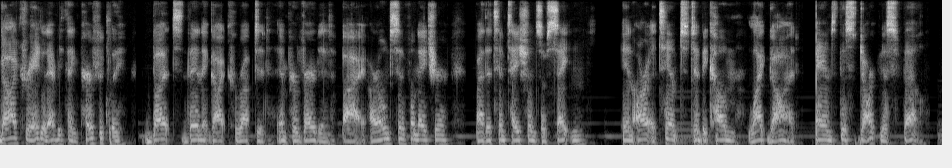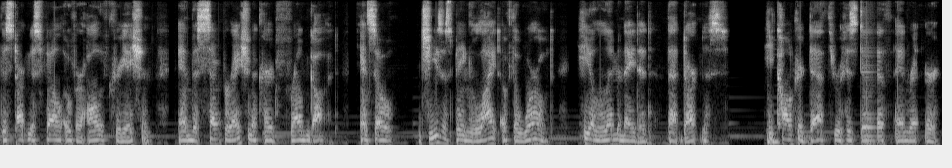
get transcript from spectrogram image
God created everything perfectly, but then it got corrupted and perverted by our own sinful nature, by the temptations of Satan, in our attempt to become like God. And this darkness fell. This darkness fell over all of creation, and the separation occurred from God. And so, Jesus, being light of the world, he eliminated that darkness. He conquered death through his death and re- or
